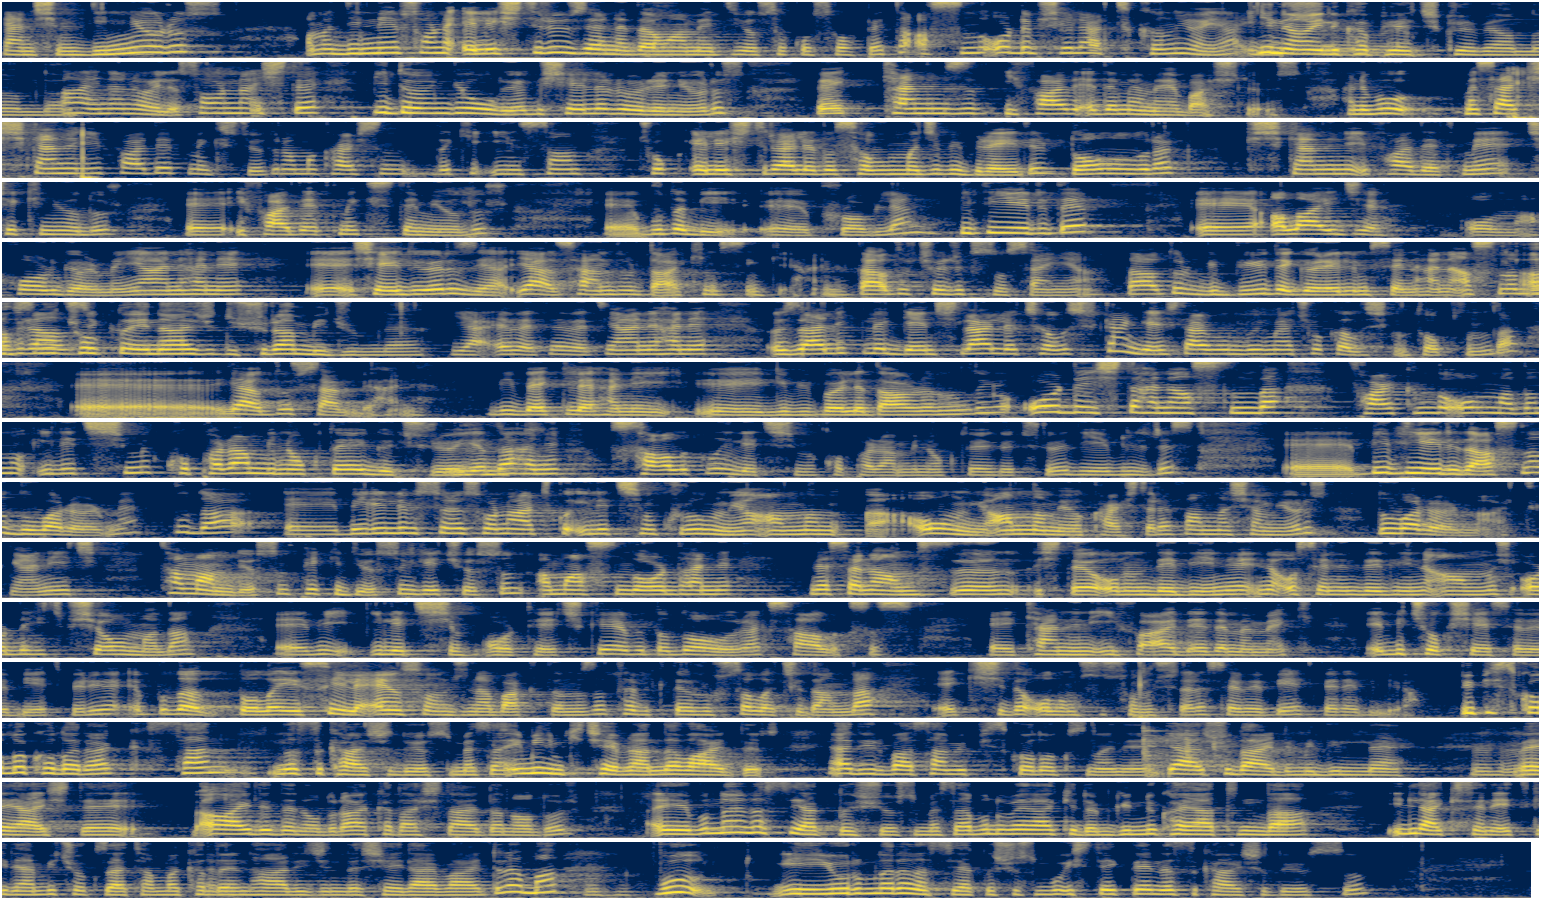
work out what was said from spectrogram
Yani şimdi dinliyoruz ama dinleyip sonra eleştiri üzerine devam ediyorsak o sohbete aslında orada bir şeyler tıkanıyor ya. Yine aynı kapıya çıkıyor bir anlamda. Aynen öyle. Sonra işte bir döngü oluyor, bir şeyler öğreniyoruz ve kendimizi ifade edememeye başlıyoruz. Hani bu mesela kişi kendini ifade etmek istiyordur ama karşısındaki insan çok eleştirel ya da savunmacı bir bireydir. Doğal olarak kişi kendini ifade etmeye çekiniyordur, e, ifade etmek istemiyordur. E, bu da bir e, problem. Bir diğeri de e, alaycı olma, hor görme. Yani hani e, şey diyoruz ya, ya sen dur daha kimsin ki? Hani daha dur çocuksun sen ya. Daha dur bir büyü de görelim seni. Hani aslında bu Aslında birazcık çok da enerji düşüren bir cümle. ya evet evet. Yani hani özellikle gençlerle çalışırken gençler bunu duymaya çok alışkın toplumda. Ee, ya dur sen bir hani bir bekle hani e, gibi böyle davranılıyor. Orada işte hani aslında farkında olmadan o iletişimi koparan bir noktaya götürüyor ya da hani sağlıklı iletişimi koparan bir noktaya götürüyor diyebiliriz. Ee, bir diğeri de aslında duvar örme. Bu da e, belirli bir süre sonra artık o iletişim kurulmuyor, anlam olmuyor, anlamıyor karşı taraf, anlaşamıyoruz. Duvar örme artık. Yani hiç tamam diyorsun, peki diyorsun, geçiyorsun ama aslında orada hani ne sen almışsın işte onun dediğini ne o senin dediğini almış. Orada hiçbir şey olmadan e, bir iletişim ortaya çıkıyor. Bu da doğal olarak sağlıksız e, kendini ifade edememek e, birçok şeye sebebiyet veriyor. E, bu da dolayısıyla en sonucuna baktığımızda tabii ki de ruhsal açıdan da e, kişide olumsuz sonuçlara sebebiyet verebiliyor. Bir psikolog olarak sen nasıl karşılıyorsun? Mesela eminim ki çevrende vardır. Ya Dilba sen bir psikologsun hani gel şu derdimi dinle. Veya işte aileden olur, arkadaşlardan olur. Bunlara nasıl yaklaşıyorsun? Mesela bunu merak ediyorum. Günlük hayatında illa ki seni etkileyen birçok zaten vakaların haricinde şeyler vardır ama bu e, yorumlara nasıl yaklaşıyorsun? Bu istekleri nasıl karşılıyorsun?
